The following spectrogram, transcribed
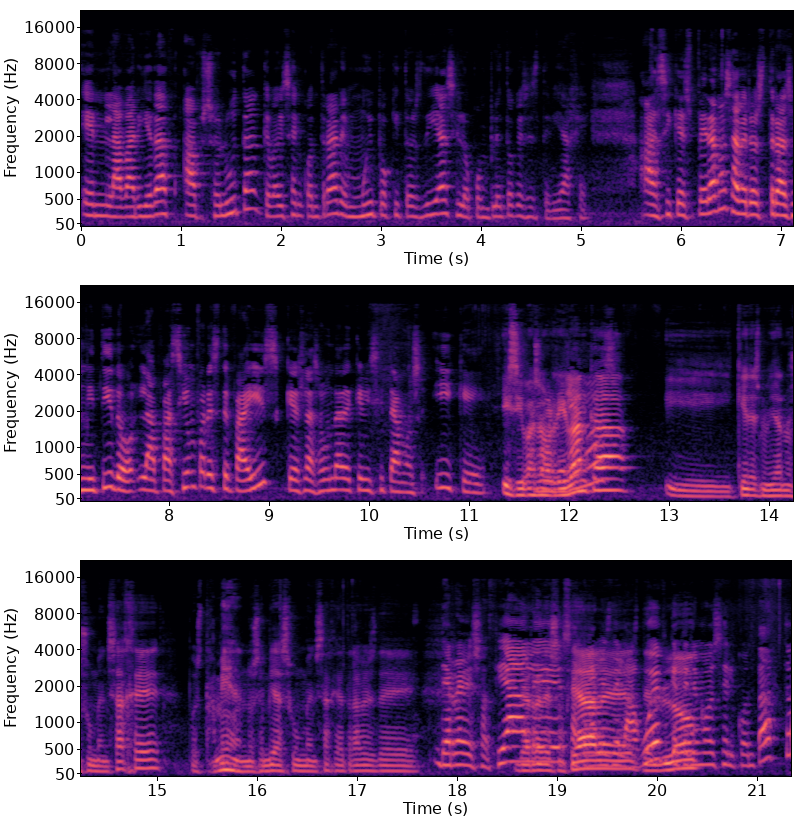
en la variedad absoluta que vais a encontrar en muy poquitos días y lo completo que es este viaje. Así que esperamos haberos transmitido la pasión por este país, que es la segunda vez que visitamos y que... Y si vas a Sri. Lanka y quieres enviarnos un mensaje, pues también nos envías un mensaje a través de... de redes sociales, De redes a través de la sociales, web, que tenemos el contacto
